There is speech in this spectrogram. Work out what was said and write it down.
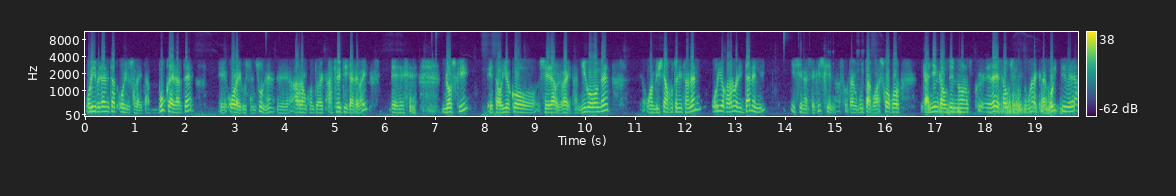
Hori berarentzat hori zela eta buka arte, e, hola ikusten zuen, eh? E, arraun kontuak atletika ere bai, e, noski, eta horioko zera hori bai. Eta nigo gondet, oan biztean juten itzanen, hori okarronari danen izena zekizkin, askotako gutako askokor gainen gauden non ere ezautzen ditugunak, eta goiti bera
